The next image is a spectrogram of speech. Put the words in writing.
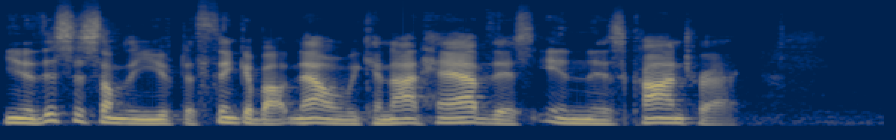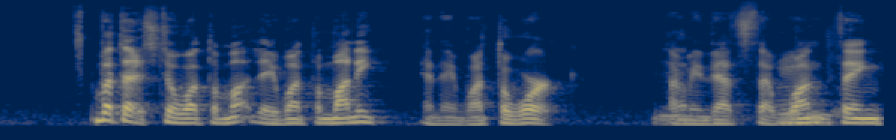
You know, this is something you have to think about now, and we cannot have this in this contract. But they still want the money. They want the money and they want the work. I mean, that's the one thing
